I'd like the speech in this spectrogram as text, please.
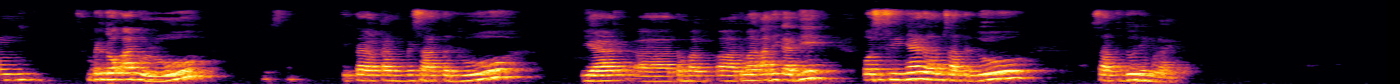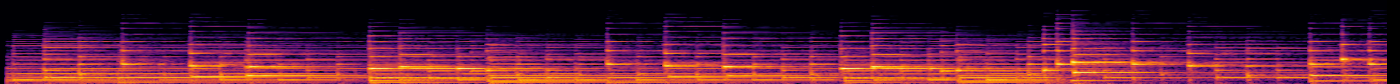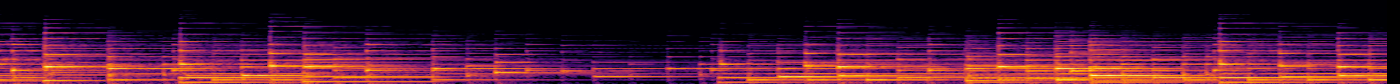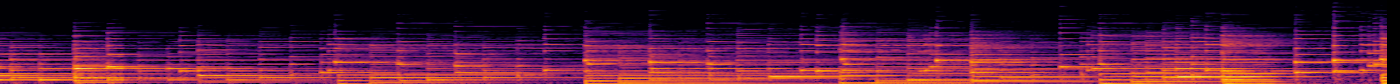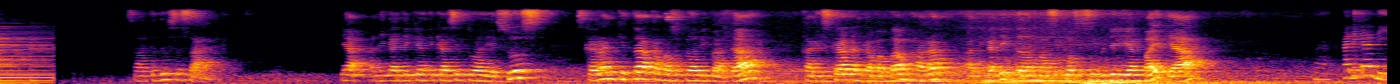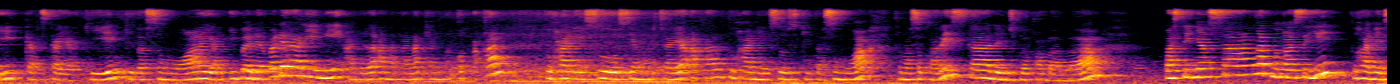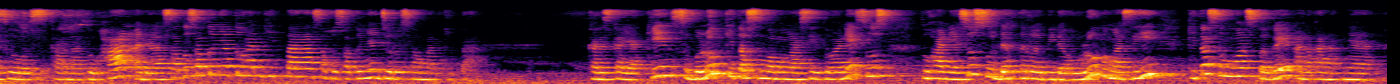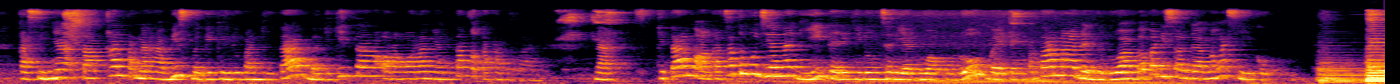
berdoa dulu. Kita akan bersaat teduh biar eh, teman eh, teman adik-adik posisinya dalam saat teduh. Saat teduh dimulai. Dikasih Tuhan Yesus, sekarang kita akan masuk dalam ibadah. Kariska dan Kak Bambang harap adik-adik dalam masih posisi berdiri yang baik ya. Nah, adik-adik, Kariska yakin kita semua yang ibadah pada hari ini adalah anak-anak yang takut akan Tuhan Yesus, yang percaya akan Tuhan Yesus. Kita semua, termasuk Kariska dan juga Kak Babam, pastinya sangat mengasihi Tuhan Yesus. Karena Tuhan adalah satu-satunya Tuhan kita, satu-satunya Juru Selamat kita. Kariska yakin sebelum kita semua mengasihi Tuhan Yesus, Tuhan Yesus sudah terlebih dahulu mengasihi kita semua sebagai anak-anaknya. Kasihnya takkan pernah habis bagi kehidupan kita, bagi kita orang-orang yang takut akan Tuhan. Nah, Kita mau angkat satu pujian lagi dari Kidung Ceria 20, bait yang pertama dan kedua, Bapak di sorga mengasihiku. Bapa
